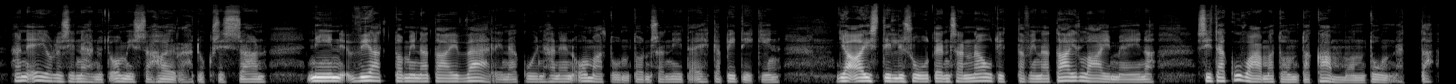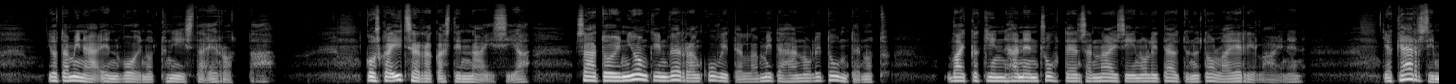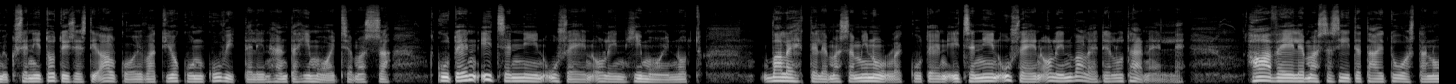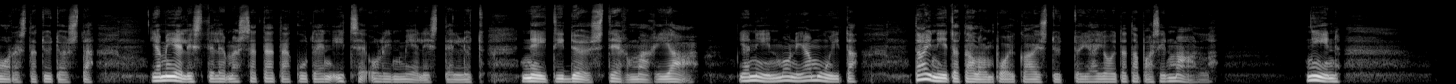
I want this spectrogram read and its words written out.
hän ei olisi nähnyt omissa hairahduksissaan niin viattomina tai väärinä kuin hänen omatuntonsa niitä ehkä pitikin, ja aistillisuutensa nautittavina tai laimeina sitä kuvaamatonta kammon tunnetta, jota minä en voinut niistä erottaa. Koska itse rakastin naisia, saatoin jonkin verran kuvitella, mitä hän oli tuntenut, vaikkakin hänen suhteensa naisiin oli täytynyt olla erilainen – ja kärsimykseni totisesti alkoivat jokun kuvittelin häntä himoitsemassa, kuten itse niin usein olin himoinnut, valehtelemassa minulle, kuten itse niin usein olin valehdellut hänelle, haaveilemassa siitä tai tuosta nuoresta tytöstä ja mielistelemässä tätä, kuten itse olin mielistellyt neiti de Stermaria ja niin monia muita, tai niitä talonpoikaistyttöjä, joita tapasin maalla. Niin,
